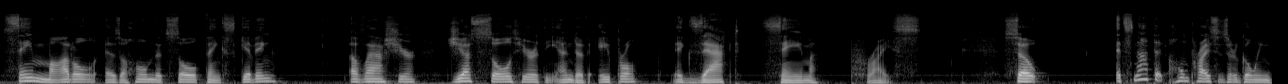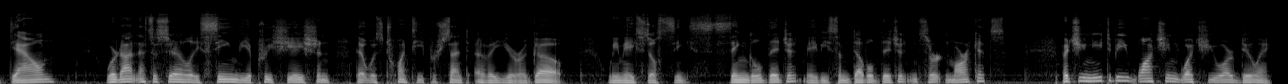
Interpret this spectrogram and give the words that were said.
same model as a home that sold Thanksgiving of last year, just sold here at the end of April, exact same price. So it's not that home prices are going down. We're not necessarily seeing the appreciation that was 20% of a year ago. We may still see single digit, maybe some double digit in certain markets, but you need to be watching what you are doing.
